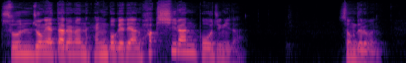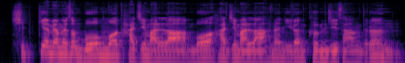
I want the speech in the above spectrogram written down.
순종에 따르는 행복에 대한 확실한 보증이다. 성도 여러분, 십계명에서 무엇 무엇 하지 말라, 뭐 하지 말라 하는 이런 금지 사항들은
